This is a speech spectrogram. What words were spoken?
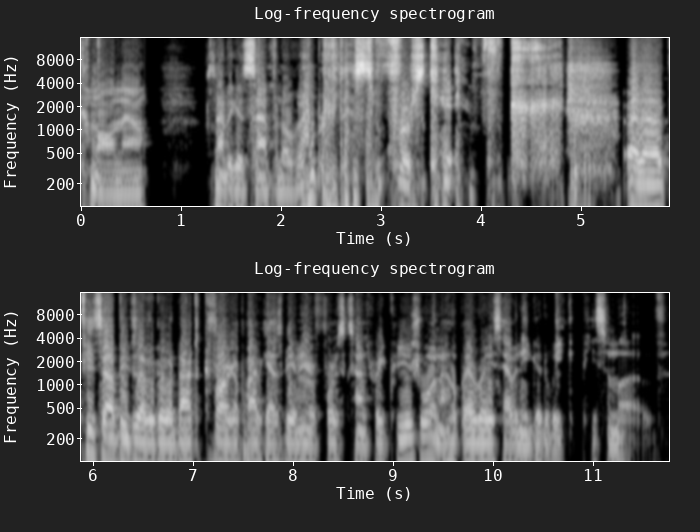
Come on now. It's not a good sign for November. That's the first game. but uh, peace out, peeps. Have a good one. Dr. Kafarga podcast being here four, six times per week per usual. And I hope everybody's having a good week. Peace and love.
